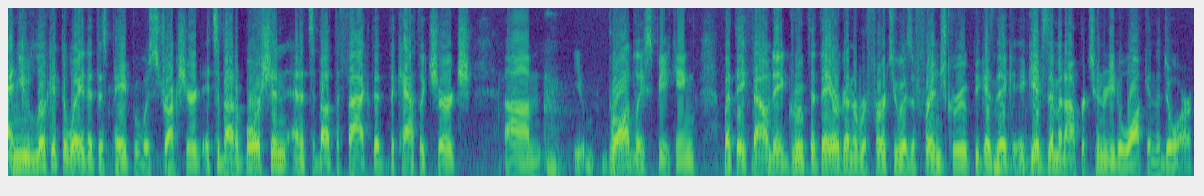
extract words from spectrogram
and you look at the way that this paper was structured, it's about abortion and it's about the fact that the Catholic Church, um, broadly speaking, but they found a group that they are going to refer to as a fringe group because they, it gives them an opportunity to walk in the door.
